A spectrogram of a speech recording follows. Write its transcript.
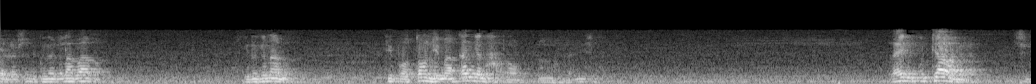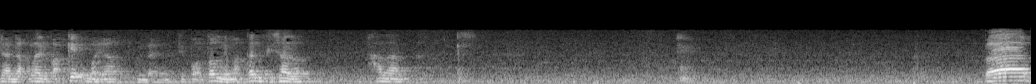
ya harus digunakan apa apa? Digunakan apa? dipotong dimakan kan haram. Hmm. Lain kuda ya. sudah tidak lain pakai umaya dipotong dimakan bisa loh. Halal. Bab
